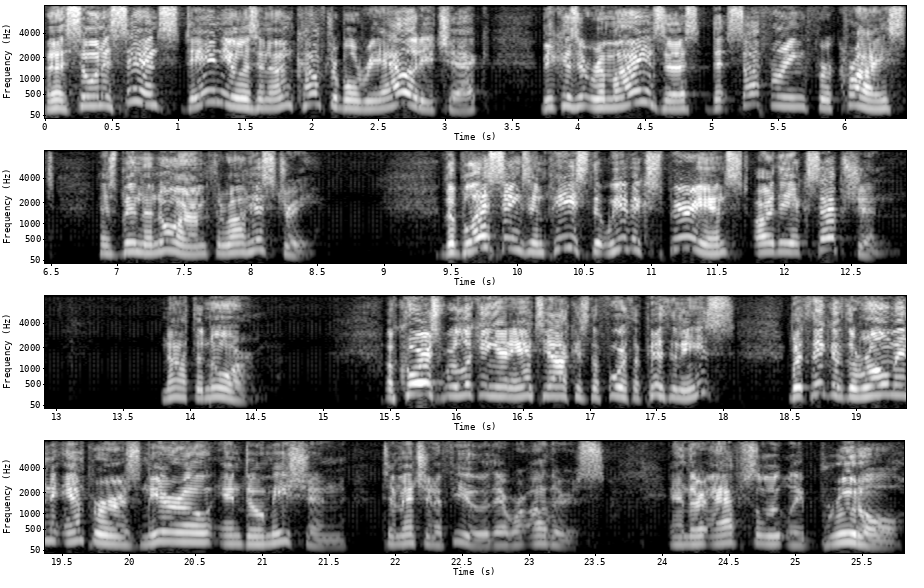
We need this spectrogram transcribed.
Uh, so, in a sense, Daniel is an uncomfortable reality check because it reminds us that suffering for Christ has been the norm throughout history. The blessings and peace that we've experienced are the exception, not the norm. Of course, we're looking at Antiochus IV Epiphanes, but think of the Roman emperors Nero and Domitian, to mention a few. There were others. And their absolutely brutal,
